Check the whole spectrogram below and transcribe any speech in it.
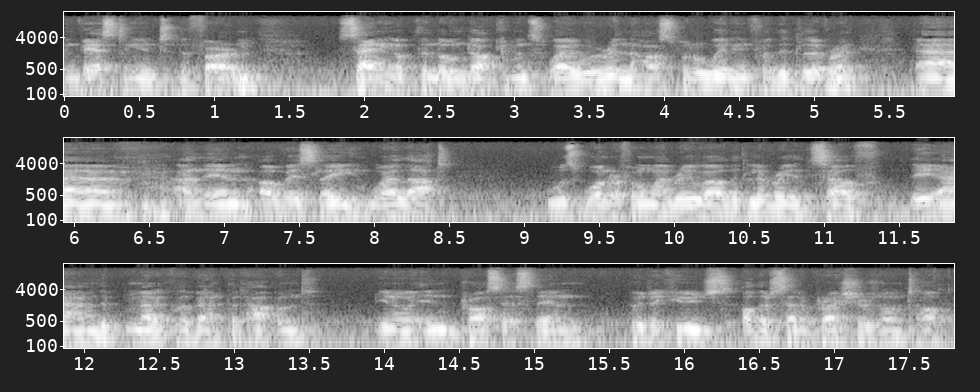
investing into the firm, signing up the loan documents while we were in the hospital waiting for the delivery, um, and then obviously while that was wonderful and went really well, the delivery itself, the um the medical event that happened, you know, in process then put a huge other set of pressures on top.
